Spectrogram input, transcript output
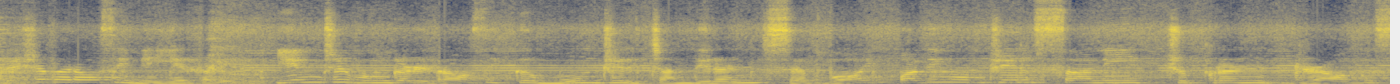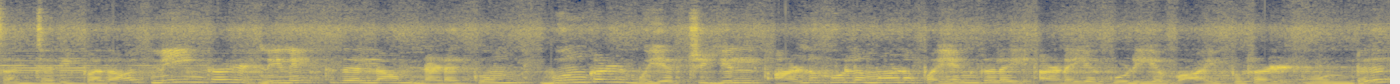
ரிஷபராசி நேயர்களே இன்று உங்கள் ராசிக்கு மூன்றில் சந்திரன் செவ்வாய் பதினொன்றில் சனி சுக்ரன் ராகு சஞ்சரிப்பதால் நீங்கள் நினைத்ததெல்லாம் நடக்கும். உங்கள் முயற்சியில் அனுகூலமான பயன்களை அடையக்கூடிய வாய்ப்புகள் உண்டு.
